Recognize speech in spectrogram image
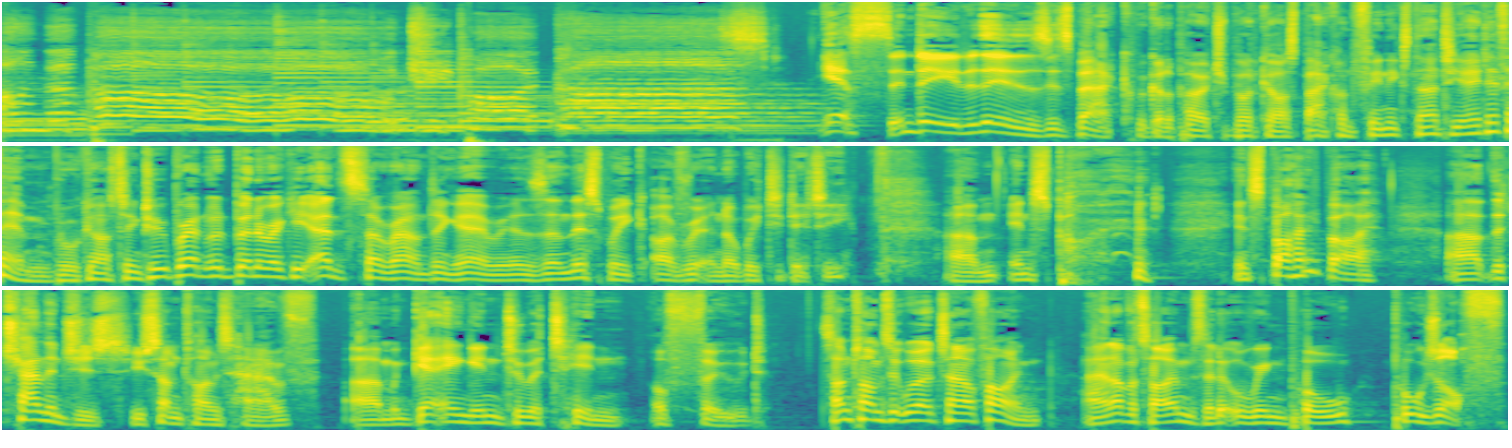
on the Poetry Podcast. Yes, indeed, it is. It's back. We've got a poetry podcast back on Phoenix 98 FM, broadcasting to Brentwood, Billericay, and surrounding areas. And this week I've written a witty ditty, um, inspi- inspired by uh, the challenges you sometimes have um, getting into a tin of food. Sometimes it works out fine, and other times the little ring pull pulls off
